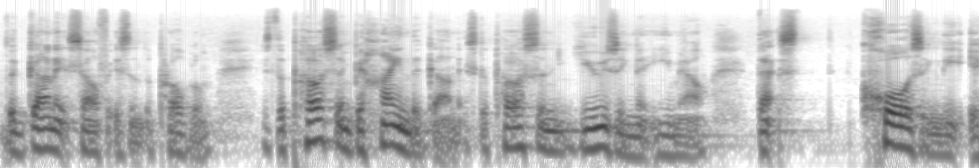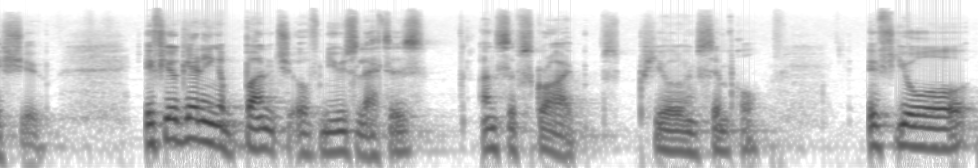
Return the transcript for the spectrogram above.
The gun itself isn't the problem. It's the person behind the gun, it's the person using the email that's causing the issue. If you're getting a bunch of newsletters, unsubscribe. It's pure and simple. If you're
